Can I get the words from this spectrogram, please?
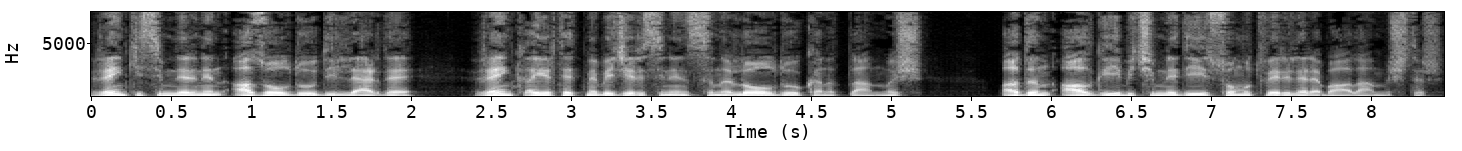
renk isimlerinin az olduğu dillerde, renk ayırt etme becerisinin sınırlı olduğu kanıtlanmış, adın algıyı biçimlediği somut verilere bağlanmıştır.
